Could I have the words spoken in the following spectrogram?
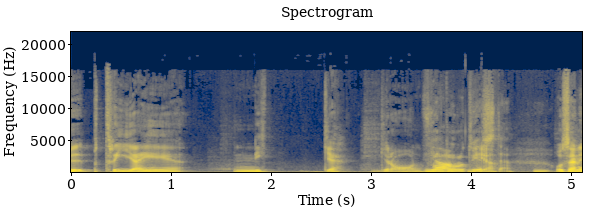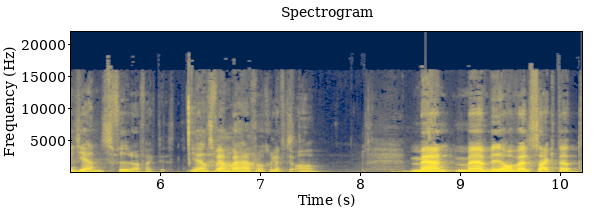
vi, trea är Nicke Gran från Ja, Dorotea. just det. Mm. Och sen är Jens fyra faktiskt. Jens Aha. Wennberg här från Skellefteå. Ja. Men, men vi har väl sagt att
